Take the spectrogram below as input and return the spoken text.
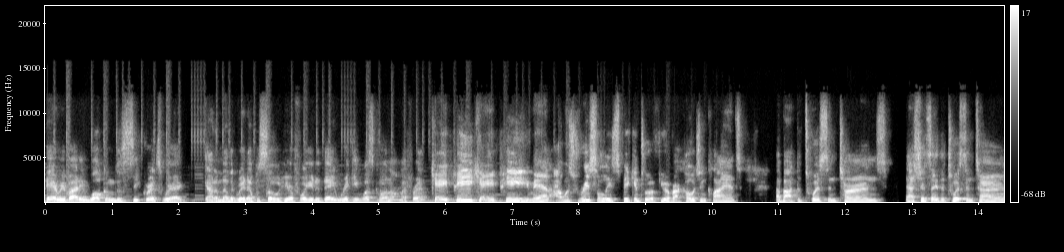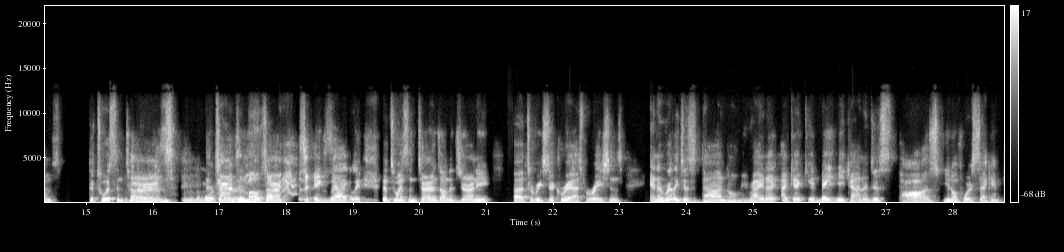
Hey, everybody, welcome to Secrets. We're got another great episode here for you today. Ricky, what's going on, my friend? KP, KP, man. I was recently speaking to a few of our coaching clients about the twists and turns. I should say the twists and turns the twists and turns, turns the, the turns, turns and more turns. exactly. The twists and turns on the journey uh, to reach their career aspirations. And it really just dawned on me, right? I, I it made me kind of just pause, you know, for a second.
